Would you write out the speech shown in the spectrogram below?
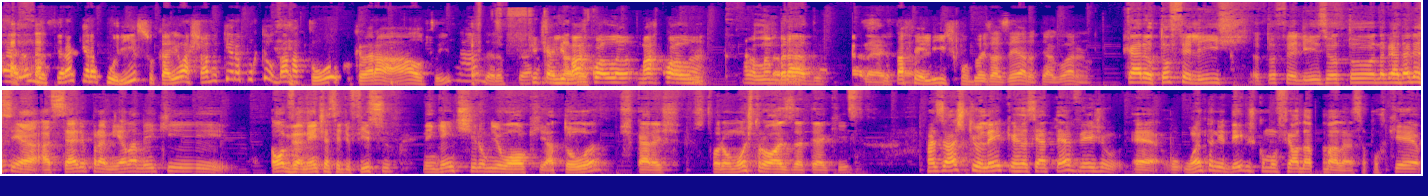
Caramba, será que era por isso, cara? Eu achava que era porque eu dava toco, que eu era alto, e nada. Era Fica ali, Marco Alan, Marco Alan, alambrado. Você tá feliz com 2 a 0 até agora? Não? Cara, eu tô feliz, eu tô feliz, eu tô, na verdade, assim, a, a série para mim, ela meio que, obviamente ia ser difícil, ninguém tira o Milwaukee à toa, os caras foram monstruosos até aqui, mas eu acho que o Lakers, assim, até vejo é, o Anthony Davis como o fiel da balança, porque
